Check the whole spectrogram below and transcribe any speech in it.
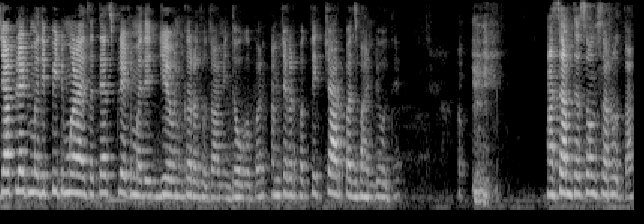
ज्या प्लेटमध्ये पीठ मळायचं त्याच प्लेटमध्ये जेवण करत होतो आम्ही दोघं पण. आमच्याकडे फक्त एक चार पाच भांडे होते. असा आमचा संसार होता.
